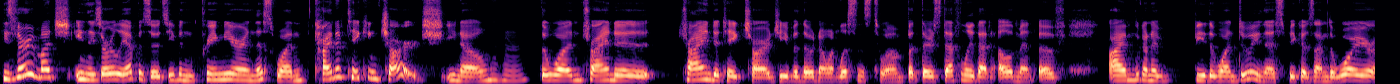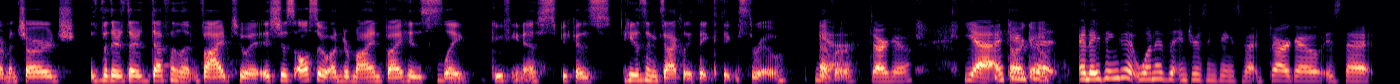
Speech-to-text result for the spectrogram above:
he's very much in these early episodes, even premiere in this one, kind of taking charge. You know, the one trying to trying to take charge, even though no one listens to him. But there's definitely that element of I'm going to be the one doing this because I'm the warrior, I'm in charge. But there's there's definite vibe to it. It's just also undermined by his mm-hmm. like goofiness because he doesn't exactly think things through ever. Yeah, Dargo. Yeah, I think Dargo. that, and I think that one of the interesting things about Dargo is that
